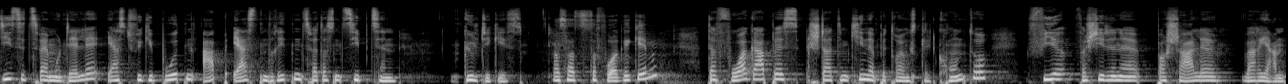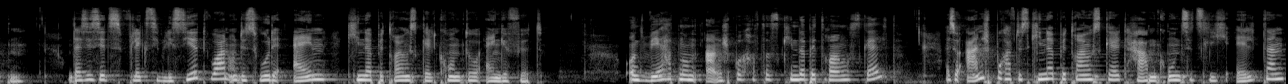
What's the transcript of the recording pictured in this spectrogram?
diese zwei Modelle erst für Geburten ab 1.3.2017 gültig ist. Was hat es davor gegeben? Davor gab es statt dem Kinderbetreuungsgeldkonto vier verschiedene pauschale Varianten. Und das ist jetzt flexibilisiert worden und es wurde ein Kinderbetreuungsgeldkonto eingeführt. Und wer hat nun Anspruch auf das Kinderbetreuungsgeld? Also Anspruch auf das Kinderbetreuungsgeld haben grundsätzlich Eltern,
